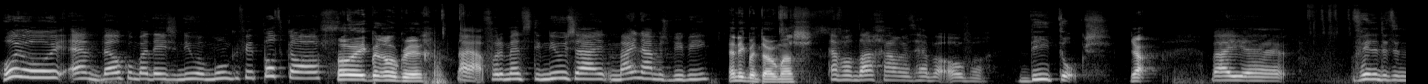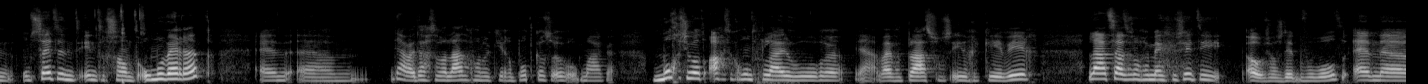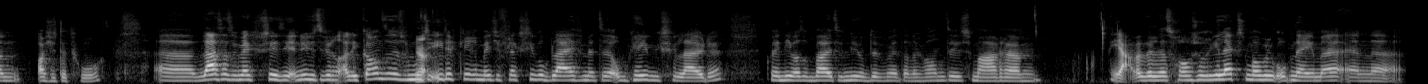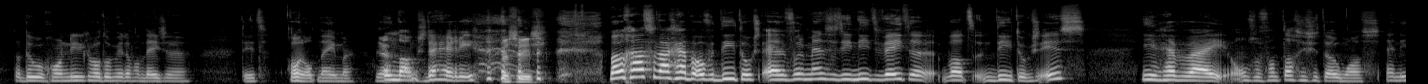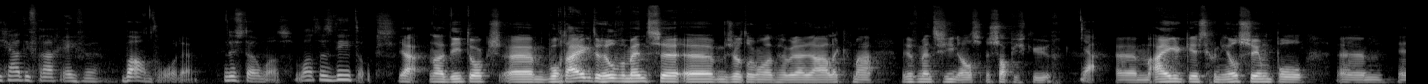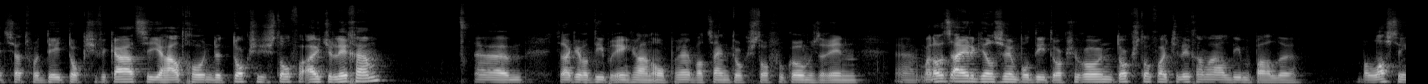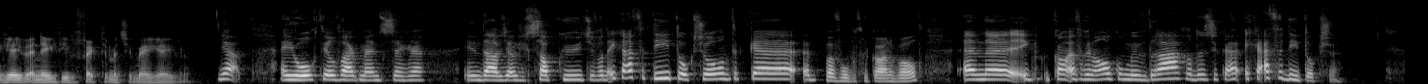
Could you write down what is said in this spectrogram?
Hoi hoi en welkom bij deze nieuwe Monkey Fit podcast. Hoi, ik ben er ook weer. Nou ja, voor de mensen die nieuw zijn, mijn naam is Bibi. En ik ben Thomas. En vandaag gaan we het hebben over detox. Ja. Wij eh, vinden dit een ontzettend interessant onderwerp. En ehm, ja, wij dachten we laten gewoon een keer een podcast over opmaken. Mocht je wat achtergrondgeluiden horen, ja, wij verplaatsen ons iedere keer weer. Laatst zaten we nog in Mexico City. Oh, zoals dit bijvoorbeeld. En ehm, als je het hebt gehoord. Ehm laatst zaten we in Mexico City en nu zitten we weer in Alicante. Dus we moeten iedere keer een beetje flexibel blijven met de omgevingsgeluiden. Ik weet niet wat er buiten nu op dit moment aan de hand is. Maar ehm, ja, we willen het gewoon zo relaxed mogelijk opnemen. En eh, dat doen we gewoon in ieder geval door middel van deze, dit. Gewoon opnemen. Ja. Ondanks de herrie. Precies. Maar we gaan het vandaag hebben over detox. En voor de mensen die niet weten wat een detox is, hier hebben wij onze fantastische Thomas. En die gaat die vraag even beantwoorden. Dus Thomas, wat is detox? ja, nou detox ehm, wordt eigenlijk door heel veel mensen, ehm, we zullen het er ook wel wat hebben daar dadelijk, maar heel veel mensen zien als een sapjeskuur. Ja. Ehm, eigenlijk is het gewoon heel simpel. het staat voor detoxificatie. Je haalt gewoon de toxische stoffen uit je lichaam. Zal ik even wat dieper ingaan op hè, wat zijn toxische stoffen, hoe komen ze erin. Maar dat is eigenlijk heel simpel, detox. Gewoon toxstoffen uit je lichaam halen die een bepaalde belasting geven en negatieve effecten met zich meegeven. Ja, en je hoort heel vaak mensen zeggen, inderdaad wat je ook zegt, sapkuurtje. Van ik ga even detoxen, want ik eh, heb bijvoorbeeld gecarnaval. En eh, ik kan even geen alcohol meer verdragen, dus ik ga, ik ga even detoxen.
